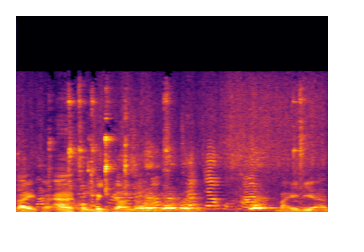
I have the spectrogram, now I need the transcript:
đầy thôi à không bình thường đâu bảy đĩa thôi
